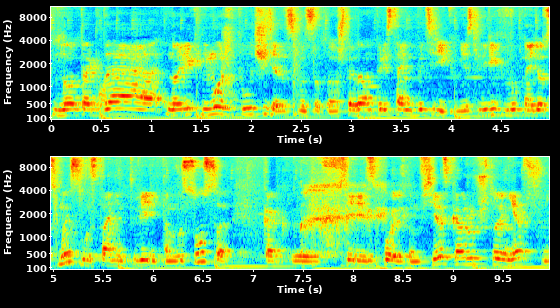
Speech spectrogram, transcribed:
Но тогда, но Рик не может получить этот смысл, потому что тогда он перестанет быть Риком. Если Рик вдруг найдет смысл и станет верить там в Иисуса, как э, в серии с поездом, все скажут, что нет, фу.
